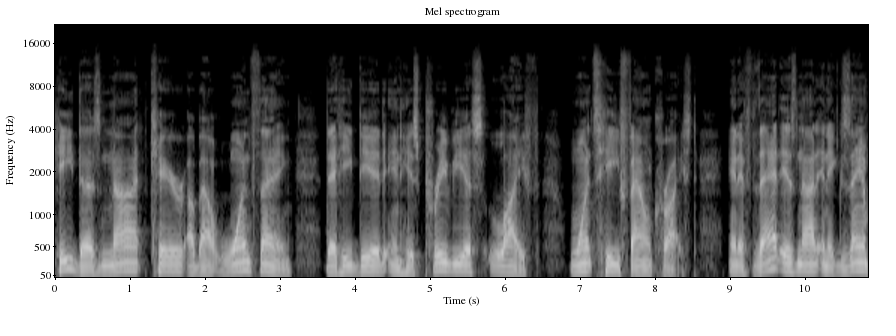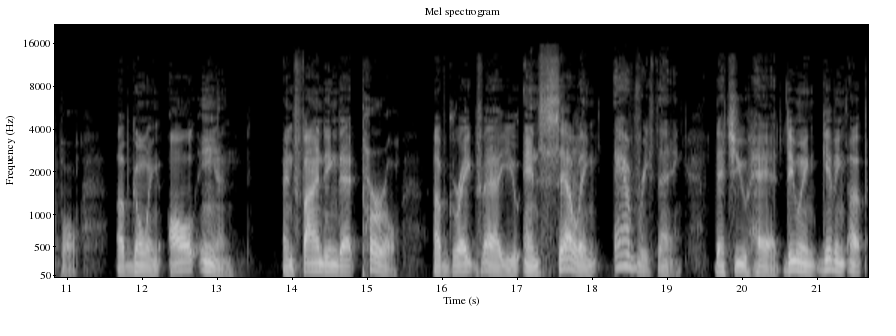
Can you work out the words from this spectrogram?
He does not care about one thing that he did in his previous life once he found Christ. And if that is not an example of going all in and finding that pearl of great value and selling everything that you had, doing giving up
